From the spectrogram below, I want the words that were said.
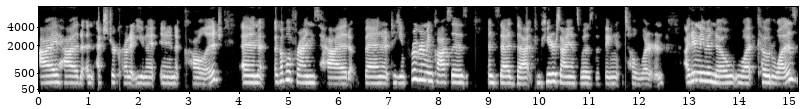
I had an extra credit unit in college, and a couple of friends had been taking programming classes and said that computer science was the thing to learn. I didn't even know what code was.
